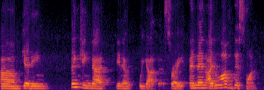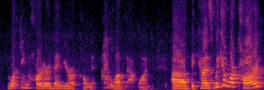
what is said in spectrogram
um, getting thinking that you know we got this right. And then I love this one: working harder than your opponent. I love that one uh, because we can work hard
